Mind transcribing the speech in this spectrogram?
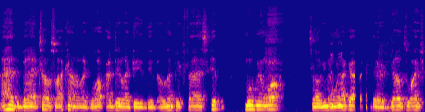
I had the bad toe, so I kind of like walk. I did like the the Olympic fast hip movement walk. So you know when I mm-hmm. got there, Doug's wife,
